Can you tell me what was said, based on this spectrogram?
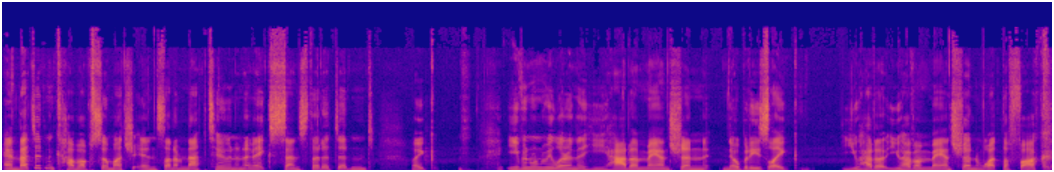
and that didn't come up so much in Son of Neptune, and it makes sense that it didn't. Like, even when we learn that he had a mansion, nobody's like, "You had a you have a mansion? What the fuck?"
